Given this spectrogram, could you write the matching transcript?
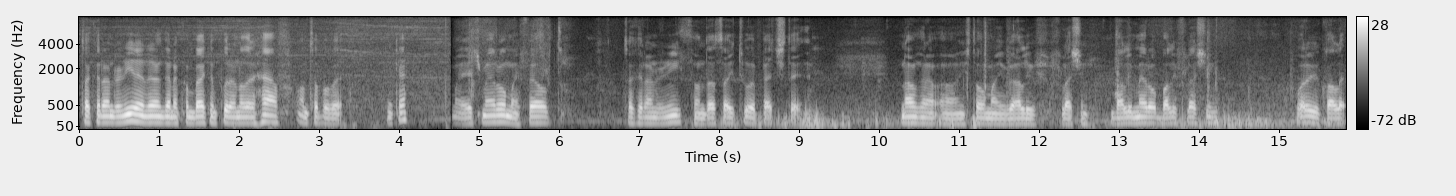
tuck it underneath, and then I'm gonna come back and put another half on top of it. Okay? My edge metal, my felt, tuck it underneath. On that side too, I patched it. Now I'm gonna uh, install my valley flashing, valley metal, valley flashing, whatever you call it.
